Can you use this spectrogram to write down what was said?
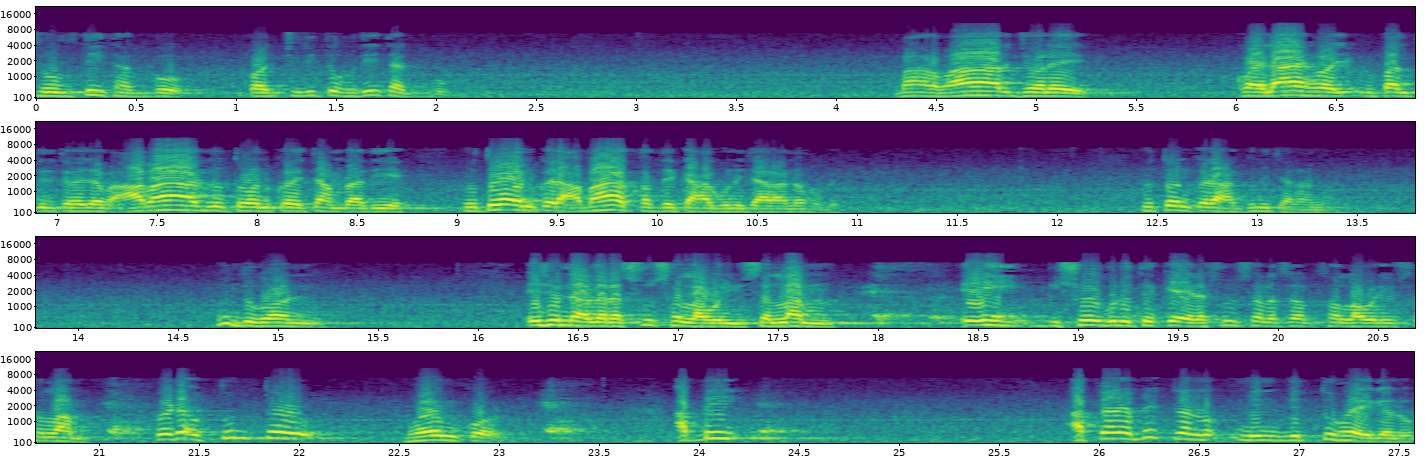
জ্বলতেই থাকব প্রজ্বলিত হতেই থাকব। বারবার জলে কয়লায় হয়, রূপান্তরিত হয়ে যাবে। আবার নূতন করে চামড়া দিয়ে, নূতন করে আবার তাদেরকে আগুনে জ্বালানো হবে। নূতন করে আগুনে জ্বালানো হবে। বন্ধুগণ এই জন্য আল্লাহ রাসুল সাল্লাহ সাল্লাম এই বিষয়গুলো থেকে রাসুল সাল্লাহ সাল্লাহ আলী সাল্লাম এটা অত্যন্ত ভয়ঙ্কর। আপনি, আপনার আপনি একটা মৃত্যু হয়ে গেল।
